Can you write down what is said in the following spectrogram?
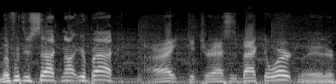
Live with your sack, not your back. All right, get your asses back to work. Later.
